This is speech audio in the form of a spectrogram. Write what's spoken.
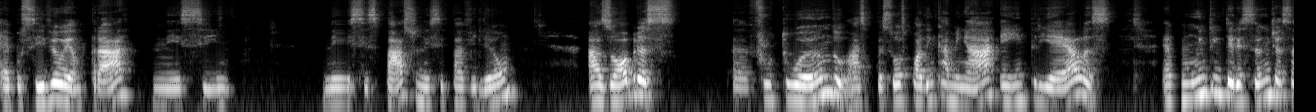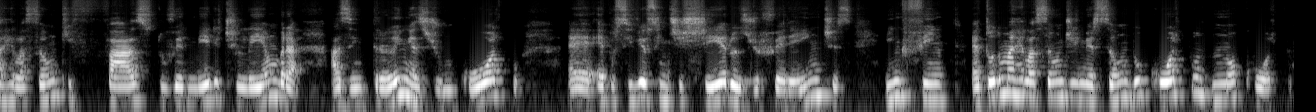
é possível entrar nesse, nesse espaço, nesse pavilhão. As obras uh, flutuando, as pessoas podem caminhar entre elas. É muito interessante essa relação que faz do vermelho, te lembra as entranhas de um corpo. É, é possível sentir cheiros diferentes. Enfim, é toda uma relação de imersão do corpo no corpo.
